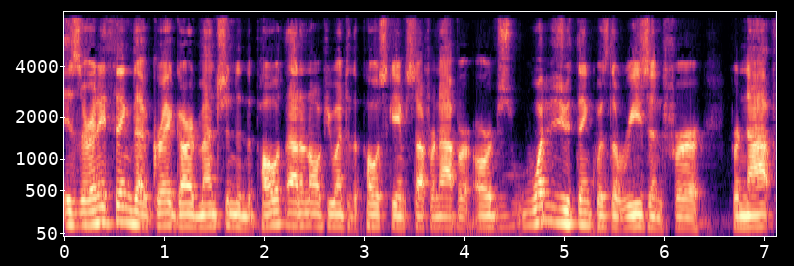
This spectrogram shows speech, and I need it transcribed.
Is there anything that Greg Gard mentioned in the post? I don't know if you went to the post game stuff or not, but or just what did you think was the reason for for not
